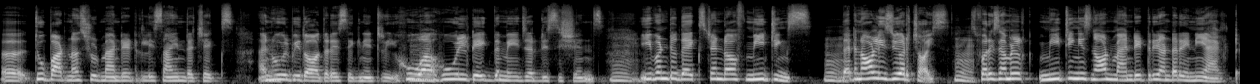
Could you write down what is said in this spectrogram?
uh, two partners should mandatorily sign the checks and hmm. who will be the authorized signatory who are who will take the major decisions. Even to the extent of meetings that and all is your choice. For example meeting is not mandatory under any act.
